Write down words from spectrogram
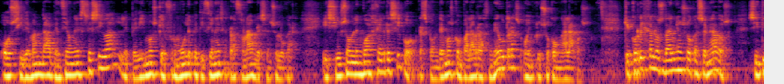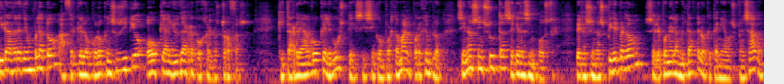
O si demanda atención excesiva, le pedimos que formule peticiones razonables en su lugar. Y si usa un lenguaje agresivo, respondemos con palabras neutras o incluso con halagos. Que corrija los daños ocasionados. Si tira de un plato, hacer que lo coloque en su sitio o que ayude a recoger los trozos. Quitarle algo que le guste si se comporta mal. Por ejemplo, si nos insulta, se queda sin postre. Pero si nos pide perdón, se le pone la mitad de lo que teníamos pensado.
